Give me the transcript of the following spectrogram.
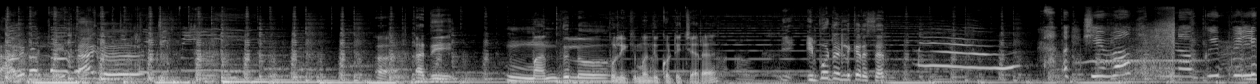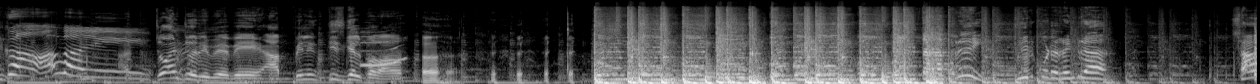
తాగు పిల్లి, తాగు. ఆ, అది మందులు. పులికి మందు కొట్టించారా? Imported liquor sir. శివ నాకు ఈ పిల్లి కావాలి. డోంట్ వరీ బేబీ ఆ పిల్లిని తీసుకెళ్ళిపోదాం. ఆహా. మీరు కూడా రండిరా. Sir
